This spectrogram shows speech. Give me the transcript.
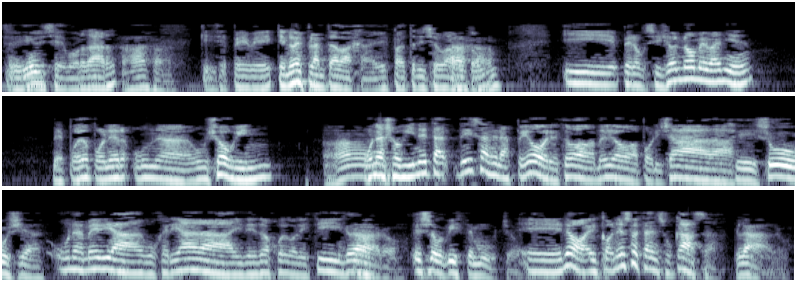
Sí. que Dice bordar, Ajá. que dice PB, que no es planta baja, es Patricio Barton. Ajá. Y, pero si yo no me bañé, me puedo poner una, un jogging, Ah, una joguineta de esas de las peores, toda medio apolillada, Sí, sucia. una media agujereada y de dos juegos distintos. Claro, eso viste mucho. Eh, no, y con eso está en su casa. Claro.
